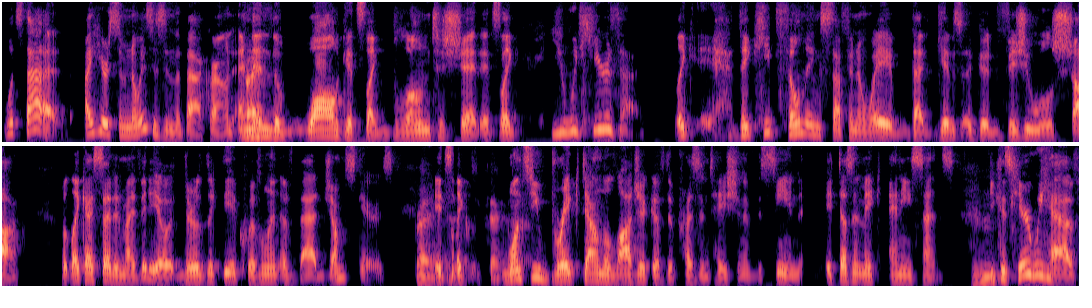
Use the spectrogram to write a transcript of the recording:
what's that I hear some noises in the background, and right. then the wall gets like blown to shit. It's like you would hear that. Like they keep filming stuff in a way that gives a good visual shock. But like I said in my video, they're like the equivalent of bad jump scares. Right. It's like exactly once you break down the logic of the presentation of the scene, it doesn't make any sense. Mm-hmm. Because here we have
